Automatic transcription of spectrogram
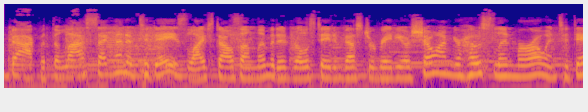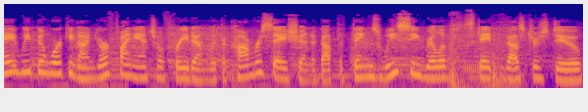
We're back with the last segment of today's Lifestyles Unlimited Real Estate Investor Radio Show. I'm your host, Lynn Murrow, and today we've been working on your financial freedom with a conversation about the things we see real estate investors do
